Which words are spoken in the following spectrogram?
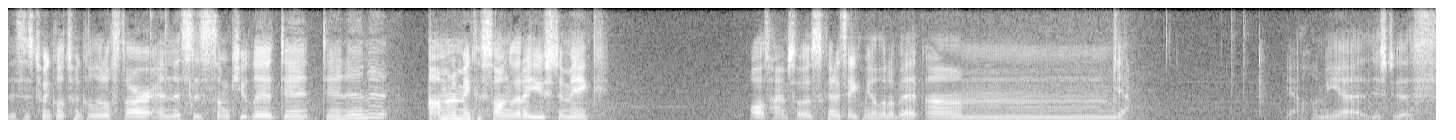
this is Twinkle Twinkle Little Star. And this is some cute little... Din, din, din, din. I'm to make a song that I used to make all the time. So it's to take me a little bit. Um, yeah. Yeah, let me uh, just do this.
